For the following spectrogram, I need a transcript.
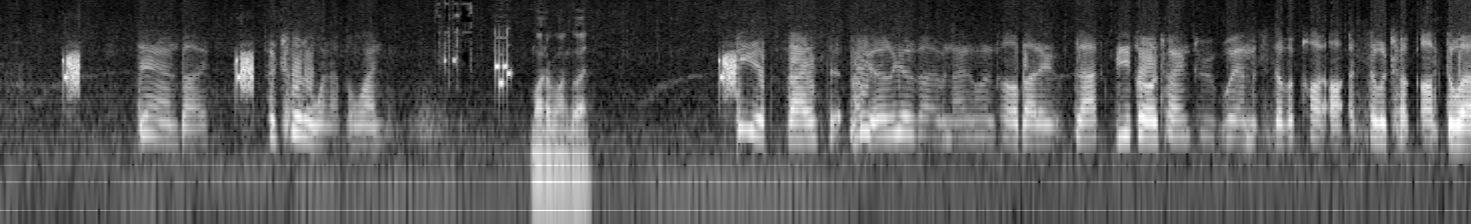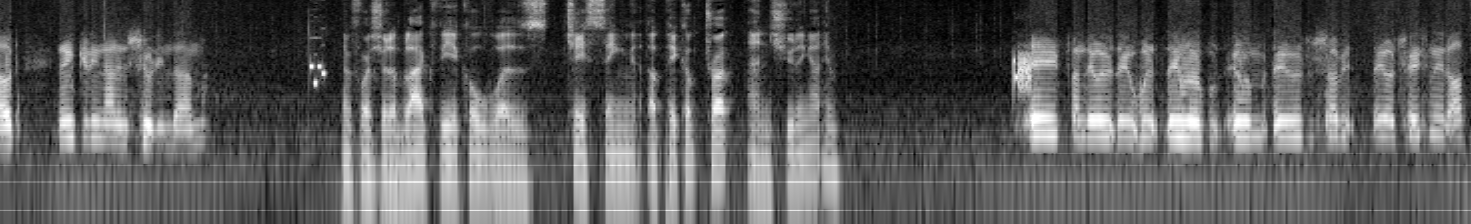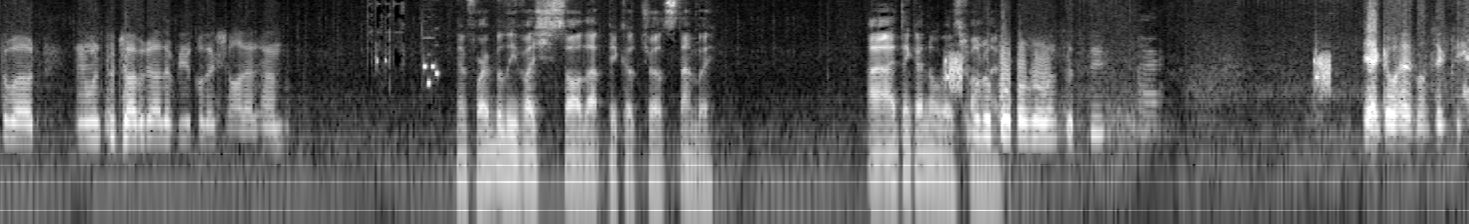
Stand by. Controller 1 Alpha 1. Motor one, go ahead. Be advised, we earlier got a 911 call about a black vehicle trying to ram a silver car, a silver truck off the road, then getting out and shooting them. Ten four. Should a black vehicle was chasing a pickup truck and shooting at him? A from they were they went they were they were they were just shoving they were chasing it off the road, and once the driver got out of the vehicle, they shot at him. Ten four. I believe I saw that pickup truck. Stand by. I I think I know where it's from. Little purple 160. Yeah, go ahead, 160.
